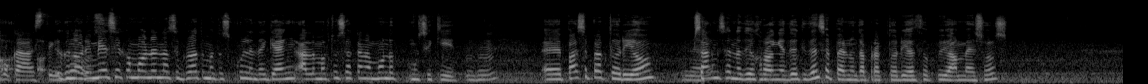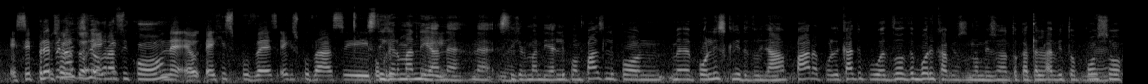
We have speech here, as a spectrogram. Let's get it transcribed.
από casting. πώς? Γνωριμίε είχα μόνο ένα συγκρότημα του Kool and the Gang, αλλά με αυτού έκανα μόνο μουσική. Ε, Πα σε πρακτορείο, Ναι. ψάχνεις ένα-δύο χρόνια, διότι δεν σε παίρνουν τα πρακτορείο ηθοποιού αμέσως. Εσύ Πρέπει μισό να λεπτό, έχεις βιογραφικό. Ναι, έχεις σπουδές, έχεις σπουδάσει. Στη υποκριτική. Γερμανία, ναι, ναι, στη Γερμανία. Λοιπόν, πας λοιπόν με πολύ σκληρή δουλειά, πάρα πολύ, κάτι που εδώ δεν μπορεί κάποιος νομίζω να το καταλάβει το πόσο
